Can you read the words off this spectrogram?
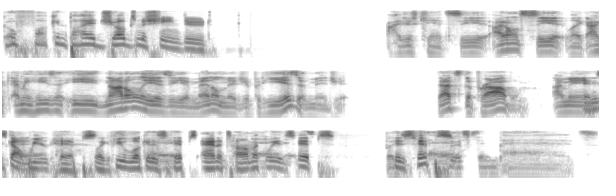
go fucking buy a jugs machine, dude. I just can't see it. I don't see it. Like I, I mean, he's a, he. Not only is he a mental midget, but he is a midget. That's the problem. I mean, And he's got and- weird hips. Like if you look at his eh, hips anatomically, his hips, but his hips, fast and pads.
